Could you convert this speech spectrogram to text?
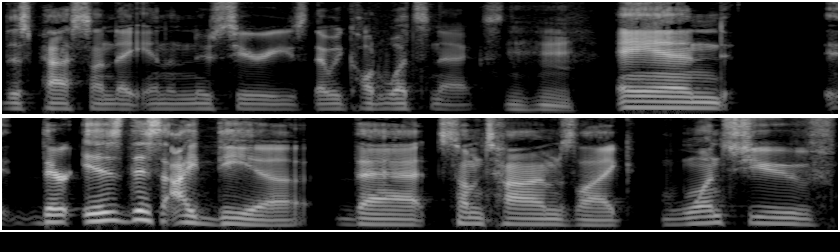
this past Sunday in a new series that we called What's Next. Mhm. and there is this idea that sometimes like once you've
